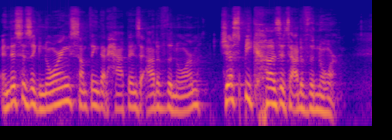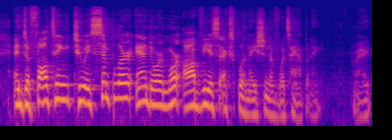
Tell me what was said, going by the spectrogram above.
And this is ignoring something that happens out of the norm just because it's out of the norm and defaulting to a simpler and or more obvious explanation of what's happening, right?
